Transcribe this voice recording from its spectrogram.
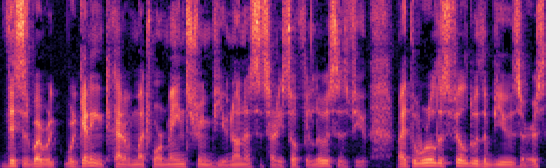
this is where we're, we're getting to kind of a much more mainstream view, not necessarily Sophie Lewis's view, right? The world is filled with abusers.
